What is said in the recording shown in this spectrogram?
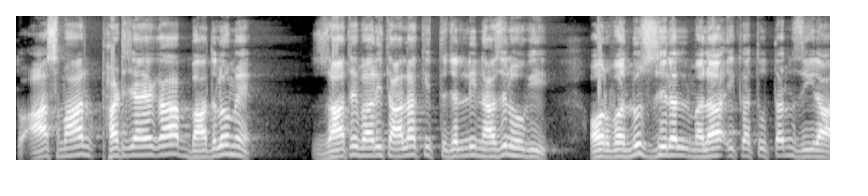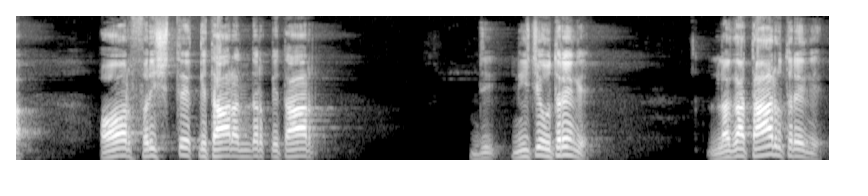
تو آسمان پھٹ جائے گا بادلوں میں، ذات باری تعالیٰ کی تجلی نازل ہوگی۔ اور وہ نزل الملاکت تنزیرہ اور فرشتے قطار اندر قطار جی نیچے اتریں گے، لگاتار اتریں گے۔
